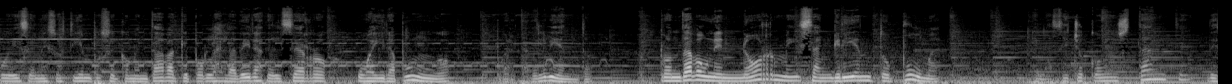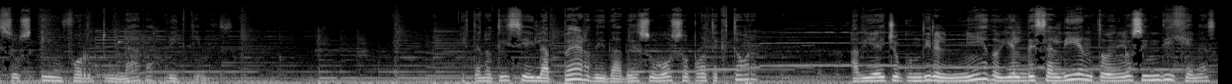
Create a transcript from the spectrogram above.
Pues en esos tiempos se comentaba que por las laderas del cerro Huayrapungo, Puerta del Viento, rondaba un enorme y sangriento puma, el acecho constante de sus infortunadas víctimas. Esta noticia y la pérdida de su oso protector había hecho cundir el miedo y el desaliento en los indígenas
